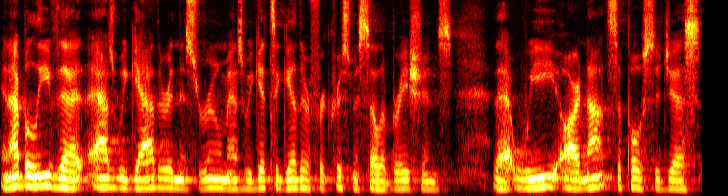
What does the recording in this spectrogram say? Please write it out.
And I believe that as we gather in this room, as we get together for Christmas celebrations, that we are not supposed to just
